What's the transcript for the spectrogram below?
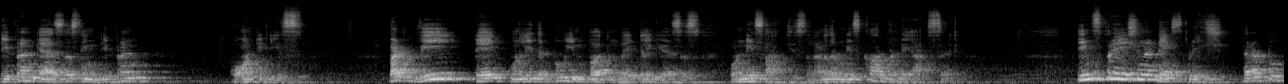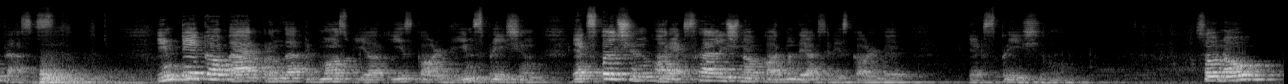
Different gases in different quantities. But we take only the two important vital gases. One is oxygen, another one is carbon dioxide. Inspiration and expiration. There are two processes. Intake of air from the atmosphere is called inspiration. Expulsion or exhalation of carbon dioxide is called expiration. So now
